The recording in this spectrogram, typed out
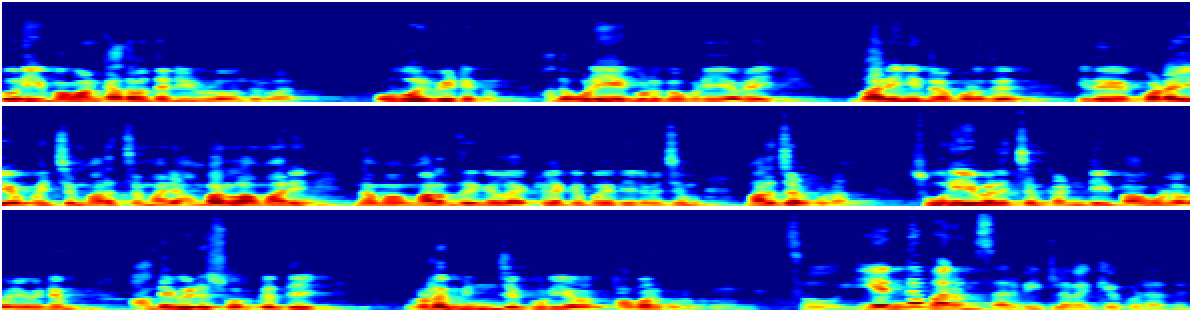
சூரிய பகவான் கதவை தட்டி உள்ள வந்துடுவார் ஒவ்வொரு வீட்டுக்கும். அந்த ஒளியை கொடுக்கக்கூடியவரை வருகின்ற பொழுது இது கொடையை வச்சு மறைச்ச மாதிரி அம்பர்லா மாதிரி நம்ம மரத்துக்களை கிழக்கு பகுதியில் வச்சு மறைச்சிடக்கூடாது. சூரிய வெளிச்சம் கண்டிப்பாக உள்ள வர வேண்டும். அந்த வீடு சொர்க்கத்தை விட மிஞ்சக்கூடிய பவர் கொடுக்கும். ஸோ எந்த மரம் சார் வீட்டில் வைக்கக்கூடாது?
